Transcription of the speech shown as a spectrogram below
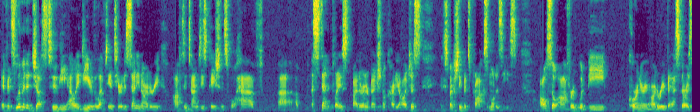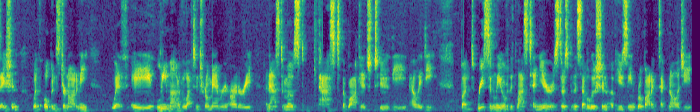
If it's limited just to the LAD or the left anterior descending artery, oftentimes these patients will have uh, a stent placed by their interventional cardiologist, especially if it's proximal disease. Also offered would be coronary artery vascularization with open sternotomy with a lima or the left internal mammary artery anastomosed past the blockage to the LAD. But recently, over the last 10 years, there's been this evolution of using robotic technology,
